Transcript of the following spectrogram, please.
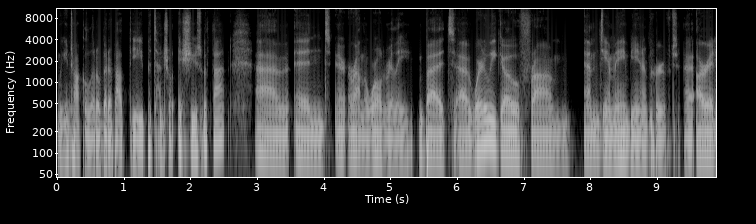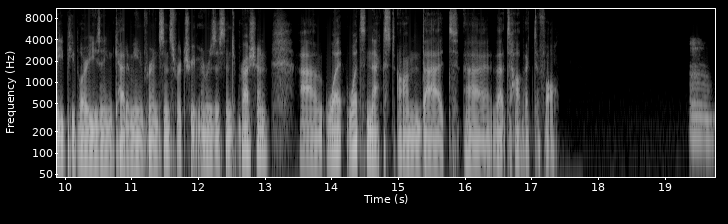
We can talk a little bit about the potential issues with that uh, and uh, around the world, really. But uh, where do we go from MDMA being approved. Uh, already, people are using ketamine, for instance, for treatment-resistant depression. Uh, what what's next on that uh, that topic to fall? Mm.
